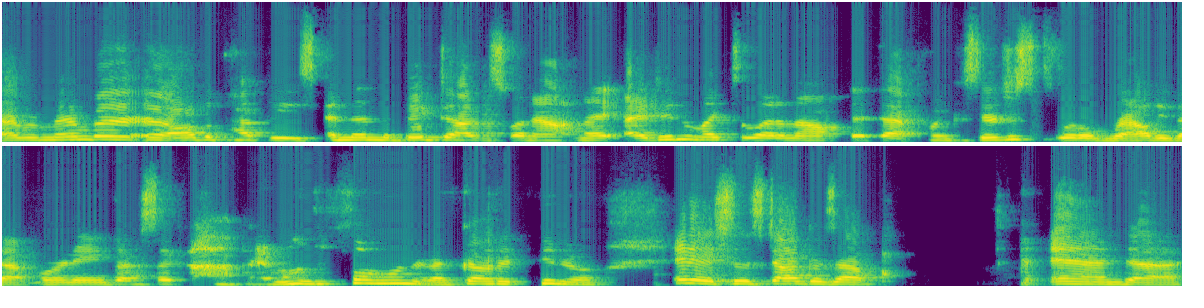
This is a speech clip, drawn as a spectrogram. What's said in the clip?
I remember all the puppies, and then the big dogs went out, and I, I didn't like to let them out at that point because they're just a little rowdy that morning. But I was like, ah, oh, but I'm on the phone, and I've got it, you know. Anyway, so this dog goes out, and uh,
